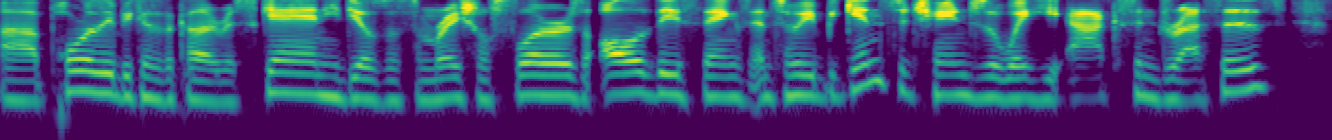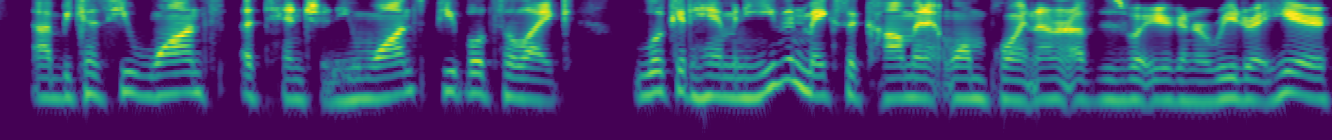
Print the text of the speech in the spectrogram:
uh, poorly because of the color of his skin. He deals with some racial slurs, all of these things, and so he begins to change the way he acts and dresses uh, because he wants attention. He wants people to like look at him, and he even makes a comment at one point. I don't know if this is what you're going to read right here,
